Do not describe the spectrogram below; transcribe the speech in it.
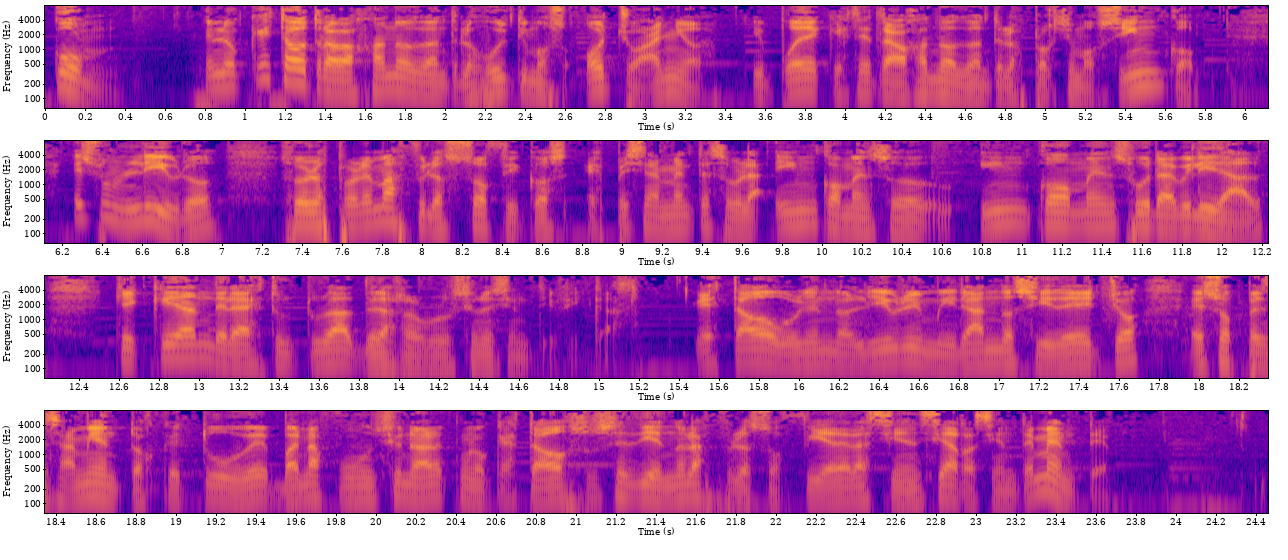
Cum. En lo que he estado trabajando durante los últimos 8 años, y puede que esté trabajando durante los próximos 5, es un libro sobre los problemas filosóficos, especialmente sobre la inconmensurabilidad que quedan de la estructura de las revoluciones científicas. He estado volviendo al libro y mirando si de hecho esos pensamientos que tuve van a funcionar con lo que ha estado sucediendo en la filosofía de la ciencia recientemente,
